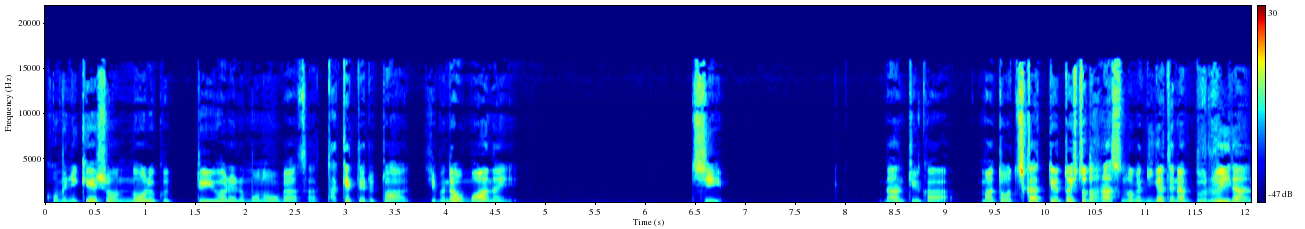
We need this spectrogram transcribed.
コミュニケーション能力って言われるものがさ、長けてるとは自分では思わないし、なんていうか、まあどっちかっていうと人と話すのが苦手な部類だ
